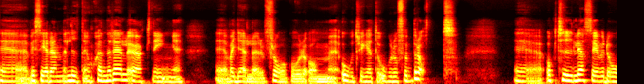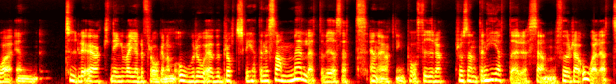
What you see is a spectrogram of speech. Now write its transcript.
eh, vi ser en liten generell ökning eh, vad gäller frågor om otrygghet och oro för brott. Eh, och tydligast ser vi då en tydlig ökning vad gäller frågan om oro över brottsligheten i samhället där vi har sett en ökning på 4 procentenheter sedan förra året.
